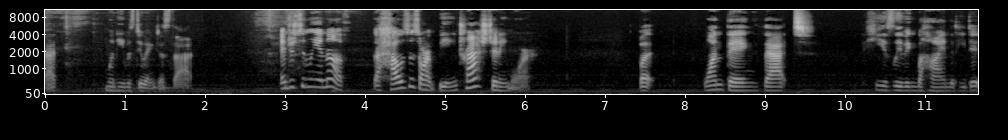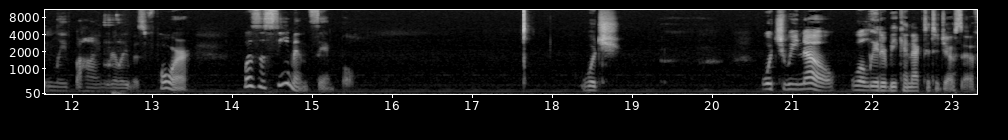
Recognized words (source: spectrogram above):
at, when he was doing just that. Interestingly enough, the houses aren't being trashed anymore. But one thing that he is leaving behind that he didn't leave behind really was for was a semen sample. Which which we know will later be connected to Joseph.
